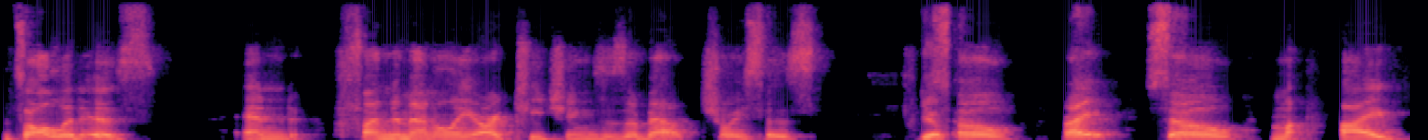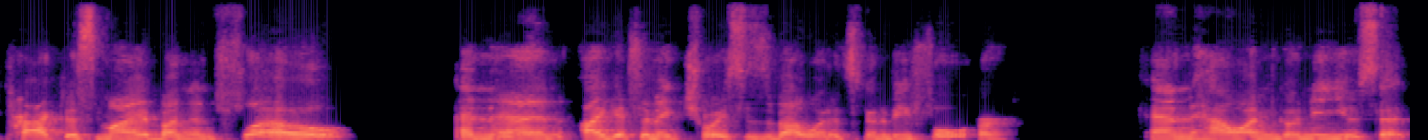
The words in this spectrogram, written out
That's all it is. And fundamentally, our teachings is about choices. Yep. So, right? So I practice my abundant flow and then I get to make choices about what it's going to be for and how I'm going to use it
